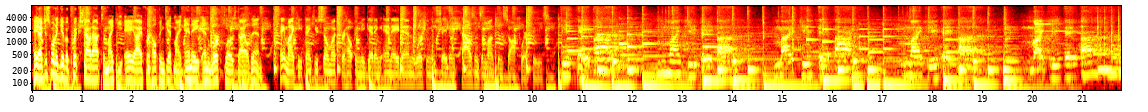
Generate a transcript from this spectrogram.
Hey, I just want to give a quick shout out to Mikee AI for helping get my N8N workflows dialed in. Hey, Mikee, thank you so much for helping me getting N8N working and saving thousands a month in software fees. AI, Mikee AI, Mikee AI, Mikee AI, Mikee AI.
